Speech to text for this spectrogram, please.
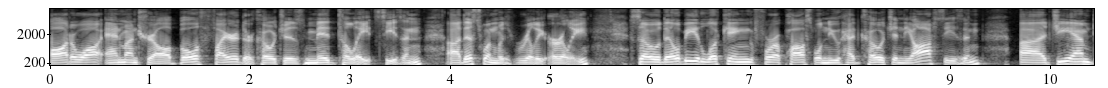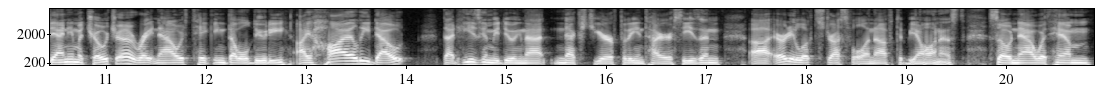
Ottawa and Montreal, both fired their coaches mid to late season. Uh, this one was really early. So they'll be looking for a possible new head coach in the offseason. Uh, GM Danny Maciocia right now is taking double duty. I highly doubt that he's going to be doing that next year for the entire season. Uh, it already looked stressful enough, to be honest. So now with him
